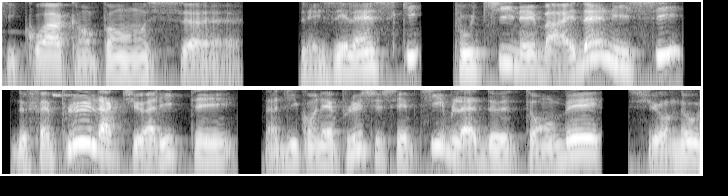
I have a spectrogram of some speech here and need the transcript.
qui quoi qu'en pensent euh, les Zelensky, Poutine et Biden ici, ne fait plus l'actualité, tandis qu'on est plus susceptible de tomber sur nos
